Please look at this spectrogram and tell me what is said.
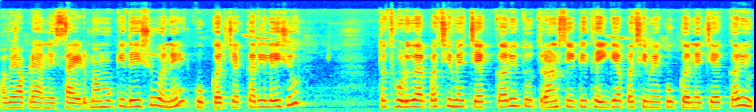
હવે આપણે આને સાઈડમાં મૂકી દઈશું અને કુકર ચેક કરી લઈશું. તો થોડીવાર પછી મેં ચેક કર્યું હતું ત્રણ સીટી થઈ ગયા પછી મેં કુકરને ચેક કર્યું.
